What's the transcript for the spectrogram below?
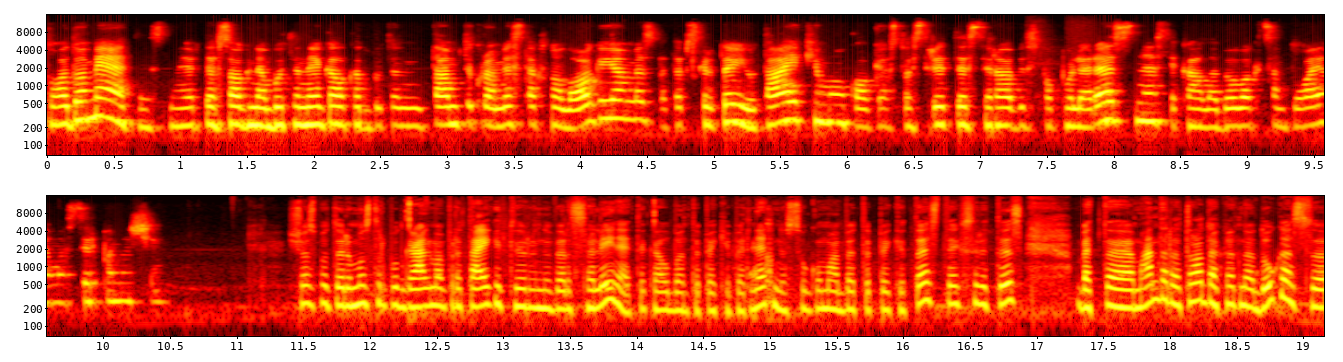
tuo domėtis. Na, ir tiesiog nebūtinai gal, kad būtent tam tikromis technologijomis, bet apskritai jų taikymų, kokios tos rytis yra vis populiaresnės, į ką labiau akcentuojamas ir panašiai. Šios patarimus turbūt galima pritaikyti ir universaliai, ne tik kalbant apie kibernetinį saugumą, bet apie kitas tiek sritis. Bet e, man dar atrodo, kad na, daug kas, e,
